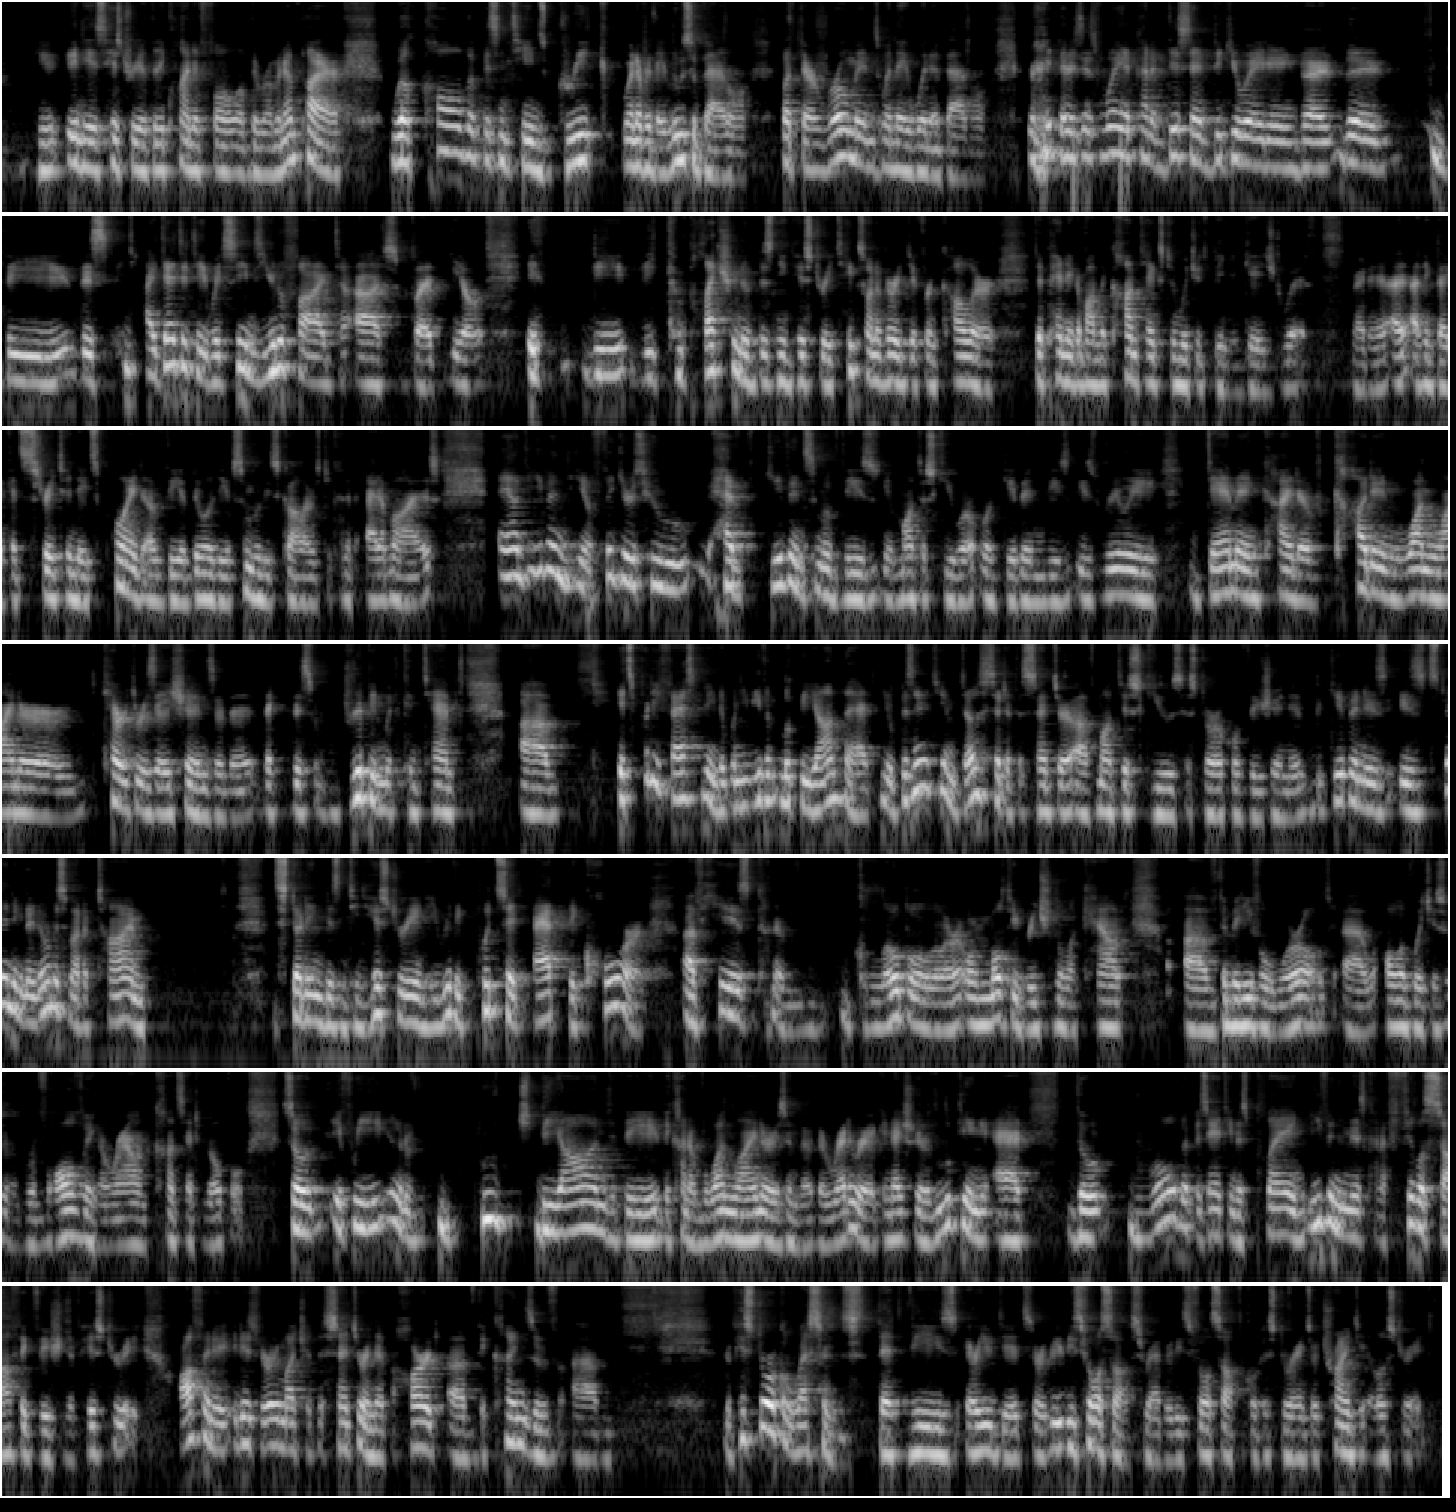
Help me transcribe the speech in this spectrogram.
in his history of the decline and fall of the Roman Empire, will call the Byzantines Greek whenever they lose a battle, but they're Romans when they win a battle. Right? There's this way of kind of disambiguating the the the this identity which seems unified to us but you know it, the the complexion of byzantine history takes on a very different color depending upon the context in which it's being engaged with right? I, I, think that gets straight to nate's point of the ability of some of these scholars to kind of atomize. And even you know figures who have given some of these you know, montesquieu or, or given these these really damning kind of cutting one liner characterizations or the, the this sort of dripping with contempt uh, it's pretty fascinating that when you even look beyond that, you know, Byzantium does sit at the center of Montesquieu's historical vision. Gibbon is is spending an enormous amount of time studying Byzantine history, and he really puts it at the core of his kind of global or, or multi-regional account of the medieval world, uh, all of which is sort of revolving around Constantinople. So if we move beyond the, the kind of one-liners and the, the rhetoric and actually are looking at the role that Byzantium is playing even in this kind of philosophic vision of history, often it, it is very much at the center and at the heart of the kinds of um, historical lessons that these erudites or these philosophers rather these philosophical historians are trying to illustrate.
